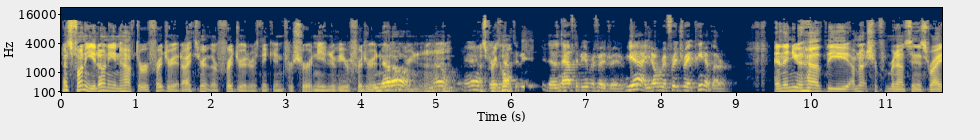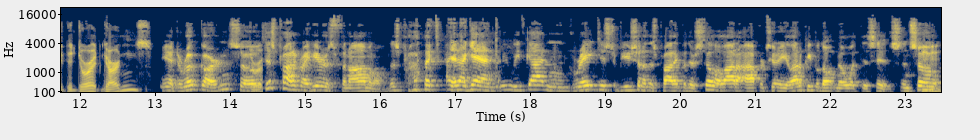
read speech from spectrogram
That's funny. You don't even have to refrigerate. I threw it in the refrigerator thinking for sure it needed to be refrigerated. No, no, yeah, that's pretty cool. Be, it doesn't have to be refrigerated. Yeah, you don't refrigerate peanut butter. And then you have the, I'm not sure if I'm pronouncing this right, the Dorot Gardens? Yeah, Dorot Gardens. So Dorot. this product right here is phenomenal. This product, and again, we, have gotten great distribution on this product, but there's still a lot of opportunity. A lot of people don't know what this is. And so, mm-hmm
